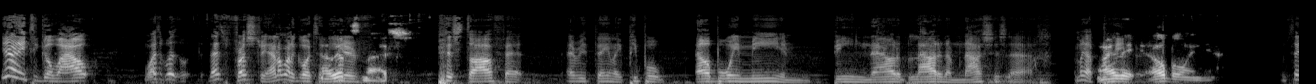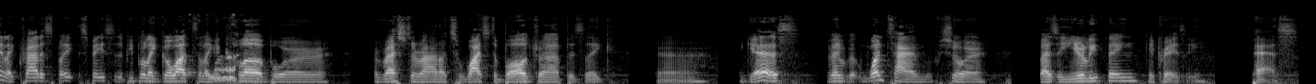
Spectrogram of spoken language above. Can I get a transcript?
You don't need to go out. What? What? That's frustrating. I don't want to go into Oh, the year nice. pissed off at everything, like people elbowing me and being loud, loud and obnoxious. Ugh. Why are they elbowing you? I'm saying like crowded spa- spaces. People like go out to like a club or a restaurant or to watch the ball drop. Is like, uh, I guess. I mean, one time, sure, as a yearly thing, you're crazy. Pass.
